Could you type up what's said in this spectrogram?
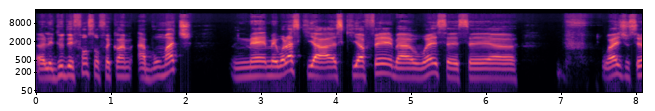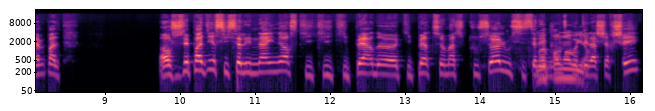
Les deux défenses ont fait quand même un bon match. Mais, mais voilà, ce qui a, ce qui a fait, bah ouais, c'est, ouais, je sais même pas. Alors, je sais pas dire si c'est les Niners qui, qui, qui, perdent, qui perdent ce match tout seul ou si c'est les Browns qui ont été la chercher.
